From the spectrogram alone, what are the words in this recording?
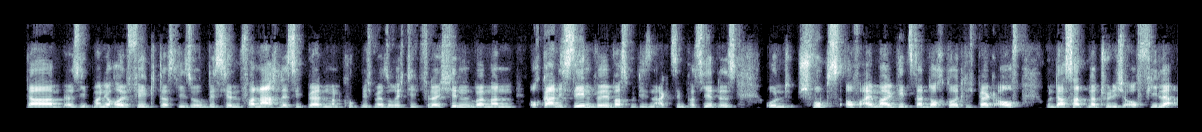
da äh, sieht man ja häufig, dass die so ein bisschen vernachlässigt werden. Man guckt nicht mehr so richtig vielleicht hin, weil man auch gar nicht sehen will, was mit diesen Aktien passiert ist. Und schwupps, auf einmal geht es dann doch deutlich bergauf. Und das hat natürlich auch viele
